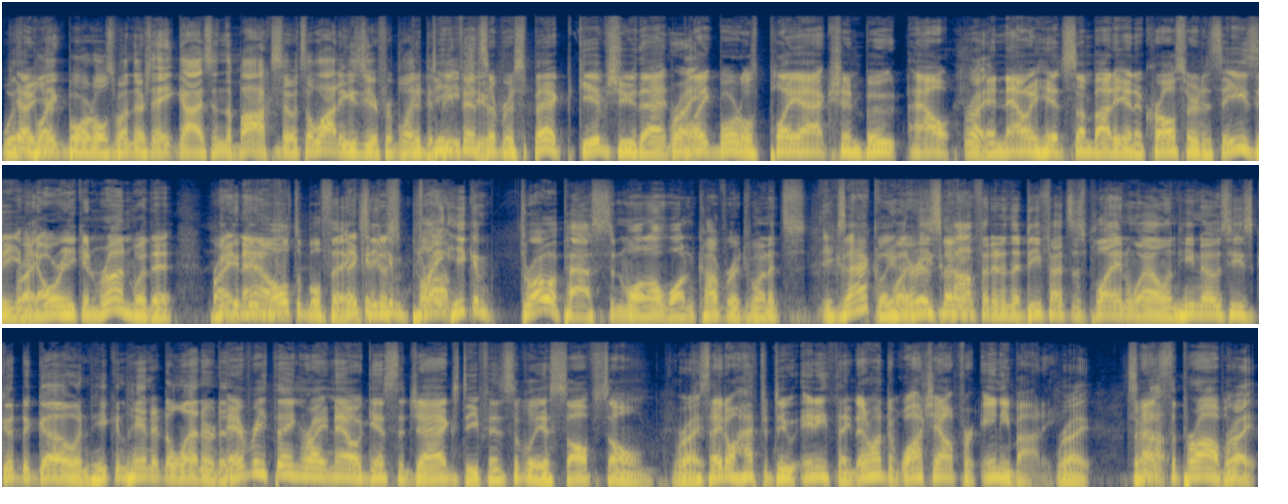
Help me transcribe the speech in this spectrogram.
with Yeah, Blake Bortles when there's eight guys in the box, so it's a lot easier for Blake the to beat you. defensive respect gives you that Right. Blake Bortles play action boot out, Right. and now he hits somebody in a crosser that's easy, Right. and, or he can run with it. Right he can now, do multiple things. can he can play. drop- He can throw a pass in one-on-one coverage when it's exactly. when There he's no, confident and the defense is playing well, and he knows he's good to go, and he can hand it to Leonard. And Everything right now against the Jags defensively is soft zone. Right. They don't have to do anything. They don't have to watch out for anybody. Right. So They're that's the problem. Right.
